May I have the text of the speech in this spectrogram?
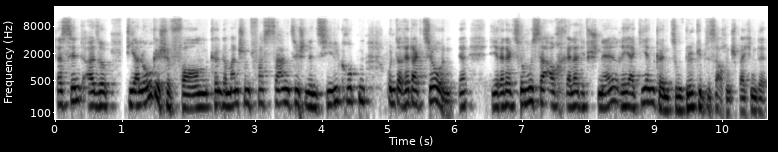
Das sind also Dialoge, dialogische Form, könnte man schon fast sagen, zwischen den Zielgruppen und der Redaktion. Ja, die Redaktion muss da auch relativ schnell reagieren können. Zum Glück gibt es auch entsprechende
